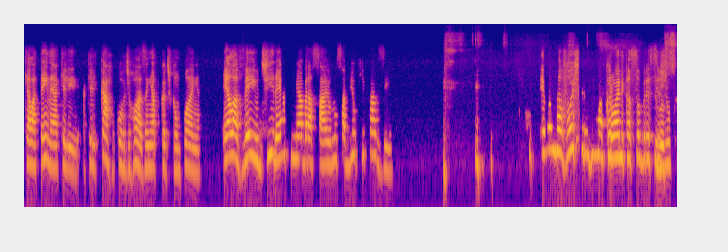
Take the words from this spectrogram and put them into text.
que ela tem, né? Aquele, aquele carro cor-de-rosa em época de campanha. Ela veio direto me abraçar. Eu não sabia o que fazer. Eu ainda vou escrever uma crônica sobre esse E jogo. você,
